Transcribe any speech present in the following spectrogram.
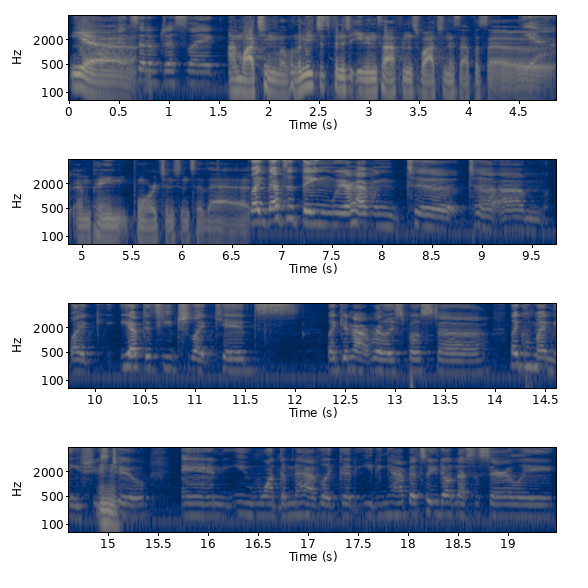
Yeah. Instead of just like, I'm watching. Well, let me just finish eating until I finish watching this episode Yeah. and paying more attention to that. like that's a thing we are having to to um like you have to teach like kids like you're not really supposed to like with my niece she's Mm-hmm. two and you want them to have like good eating habits so you don't necessarily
